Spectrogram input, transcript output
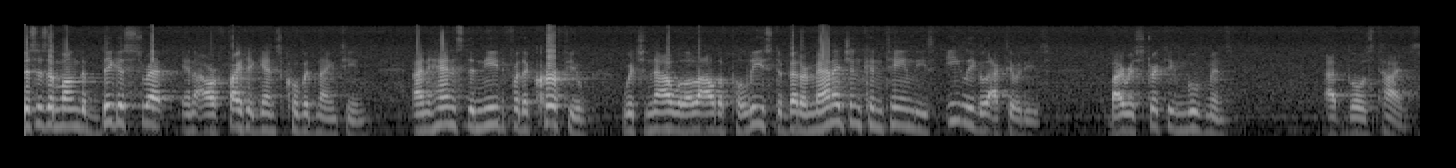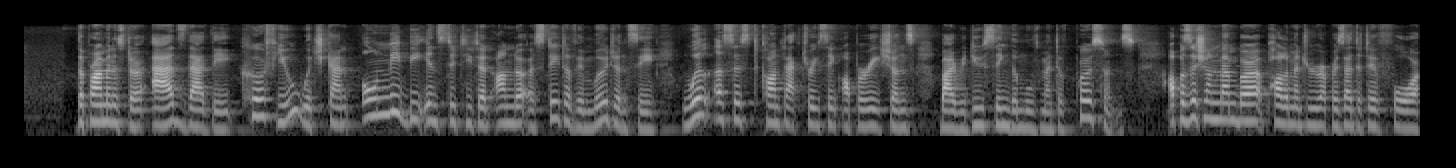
This is among the biggest threat in our fight against COVID-19, and hence the need for the curfew, which now will allow the police to better manage and contain these illegal activities by restricting movement at those times. The Prime Minister adds that the curfew, which can only be instituted under a state of emergency, will assist contact tracing operations by reducing the movement of persons. Opposition member, parliamentary representative for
